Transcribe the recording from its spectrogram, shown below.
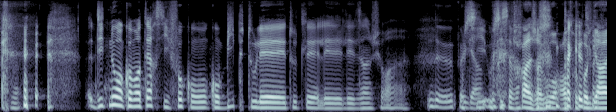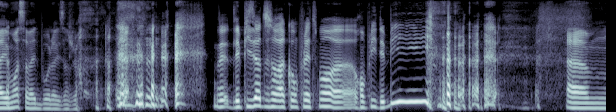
Dites-nous en commentaire s'il faut qu'on qu'on bip tous les, toutes les, les, les injures. euh, De Paul ou, si, ou si ça va. Ah, J'avoue, entre Paul fun. Garay et moi, ça va être beau là, les injures. L'épisode sera complètement euh, rempli de bi. Euh,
